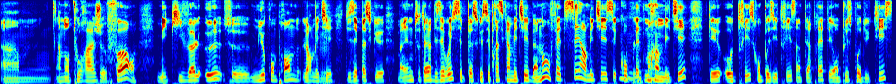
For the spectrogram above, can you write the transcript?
un, entourage fort, mais qui veulent, eux, se, mieux comprendre leur métier. Mmh. Disais parce que Marianne tout à l'heure disait oui, c'est parce que c'est presque un métier. Ben non, en fait, c'est un métier, c'est complètement un métier. T'es autrice, compositrice, interprète et en plus productrice.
